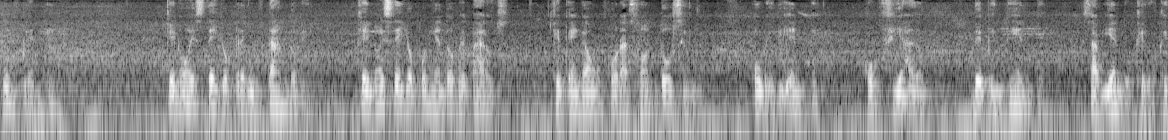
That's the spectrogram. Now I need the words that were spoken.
cumple en mí. Que no esté yo preguntándome, que no esté yo poniendo reparos, que tenga un corazón dócil, obediente, confiado, dependiente, sabiendo que lo que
